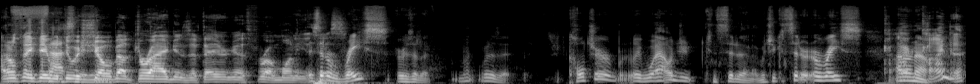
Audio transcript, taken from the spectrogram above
I don't think they would do a show about dragons if they were going to throw money. At Is it a race or is it a what, what is it? Culture? Like, how would you consider them? Would you consider it a race? I don't know. Kinda.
